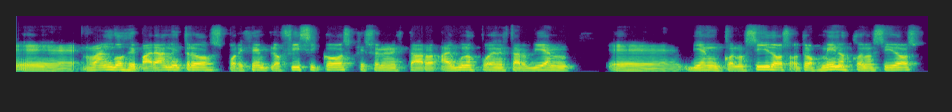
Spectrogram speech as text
eh, rangos de parámetros, por ejemplo, físicos, que suelen estar, algunos pueden estar bien, eh, bien conocidos, otros menos conocidos.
